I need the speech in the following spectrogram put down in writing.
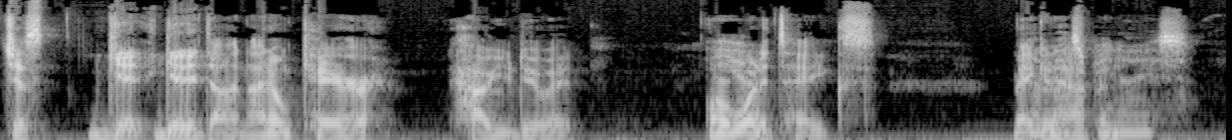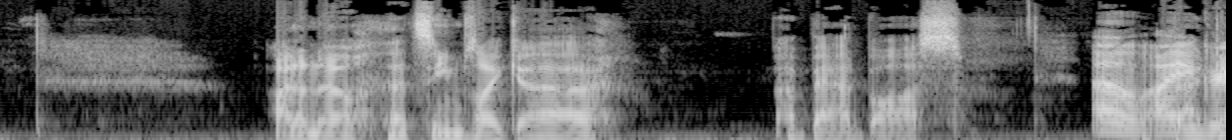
just get get it done. I don't care how you do it or what it takes. Make That it happen. nice. I don't know. That seems like a a bad boss. Oh, I to agree.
